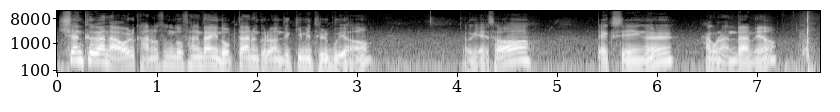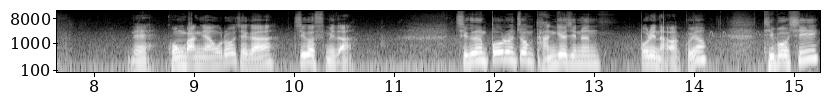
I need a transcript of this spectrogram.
쉔크가 나올 가능성도 상당히 높다는 그런 느낌이 들고요. 여기에서 백스윙을 하고 난 다음에요. 네, 공 방향으로 제가 찍었습니다. 지금 볼은 좀 당겨지는 볼이 나왔고요. 디봇이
